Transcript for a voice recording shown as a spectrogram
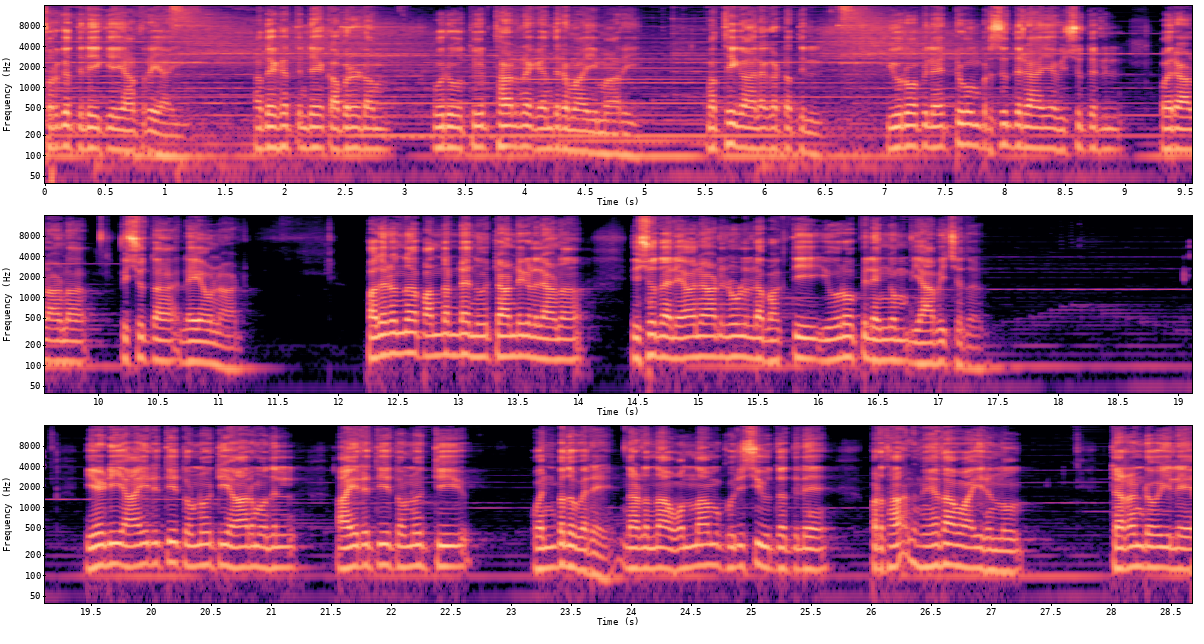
സ്വർഗത്തിലേക്ക് യാത്രയായി. അദ്ദേഹത്തിന്റെ കബറിടം ഒരു തീർത്ഥാടന കേന്ദ്രമായി മാറി. മധ്യകാലഘട്ടത്തിൽ യൂറോപ്പിലെ ഏറ്റവും പ്രസിദ്ധരായ വിശുദ്ധരിൽ ഒരാളാണ് വിശുദ്ധ ലയോനാർഡ് പതിനൊന്ന് പന്ത്രണ്ട് നൂറ്റാണ്ടുകളിലാണ് വിശുദ്ധ ലയോനാർഡിനുള്ള ഭക്തി യൂറോപ്പിലെങ്ങും വ്യാപിച്ചത്. എ ഡി ആയിരത്തി തൊണ്ണൂറ്റി ആറ് മുതൽ ആയിരത്തി തൊണ്ണൂറ്റി ഒൻപത് വരെ നടന്ന ഒന്നാം കുരിശി യുദ്ധത്തിലെ പ്രധാന നേതാവായിരുന്നു ടെറൻഡോയിലെ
